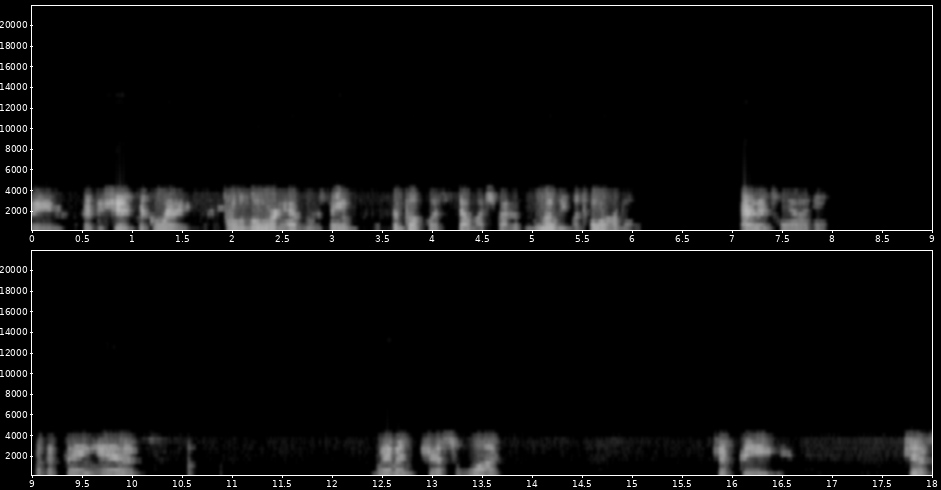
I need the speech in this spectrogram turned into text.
seen Fifty Shades of Grey. Oh Lord, have mercy. The book was so much better. The movie was horrible. Everything's horrible. But the thing is, women just want to be just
